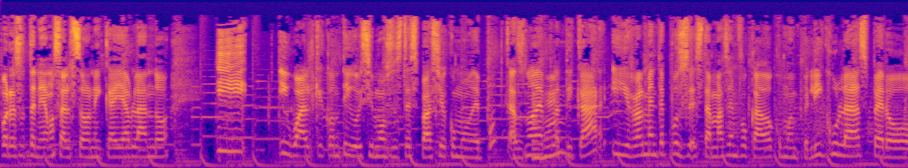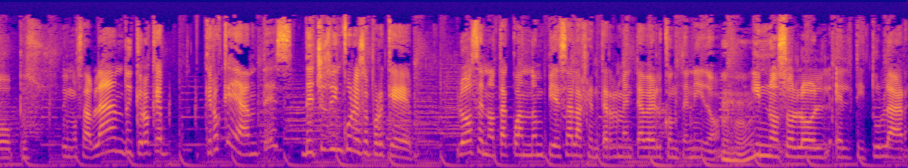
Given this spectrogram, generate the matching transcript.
Por eso teníamos al Sonic ahí hablando. Y igual que contigo hicimos este espacio como de podcast, ¿no? De platicar y realmente pues está más enfocado como en películas, pero pues fuimos hablando y creo que creo que antes, de hecho es bien curioso porque luego se nota cuando empieza la gente realmente a ver el contenido y no solo el, el titular.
